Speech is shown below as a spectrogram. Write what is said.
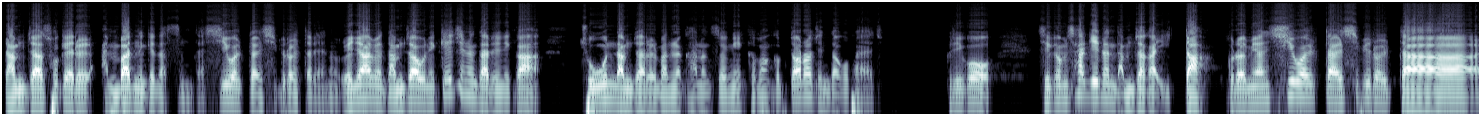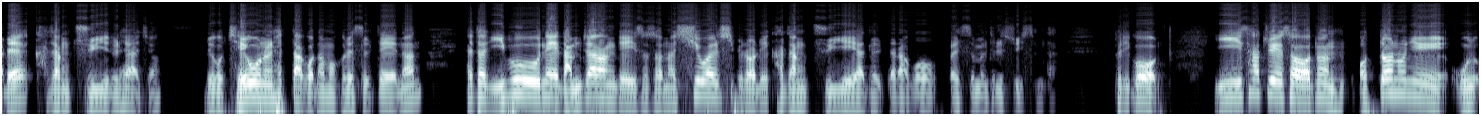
남자 소개를 안 받는 게 낫습니다. 10월 달, 11월 달에는. 왜냐하면 남자 운이 깨지는 달이니까 좋은 남자를 만날 가능성이 그만큼 떨어진다고 봐야죠. 그리고 지금 사귀는 남자가 있다. 그러면 10월 달, 11월 달에 가장 주의를 해야죠. 그리고 재혼을 했다거나 뭐 그랬을 때에는 하여튼 이분의 남자 관계에 있어서는 10월, 11월이 가장 주의해야 될 때라고 말씀을 드릴 수 있습니다. 그리고 이 사주에서는 어떤 운이 오-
